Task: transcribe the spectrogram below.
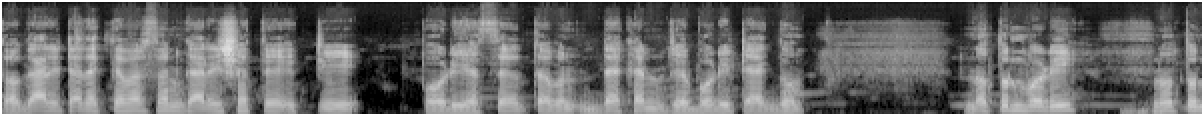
তো গাড়িটা দেখতে পাচ্ছেন, গাড়ির সাথে একটি বডি আছে। তখন দেখেন যে বডিটা একদম নতুন বডি। নতুন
